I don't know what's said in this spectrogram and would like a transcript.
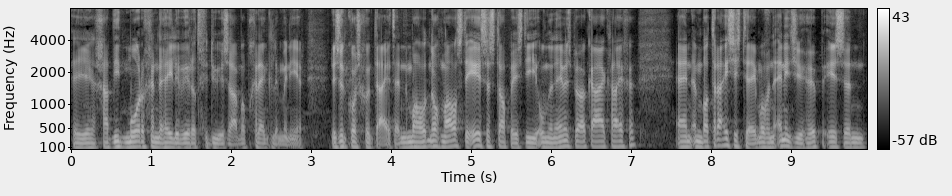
Je gaat niet morgen de hele wereld verduurzamen op geen enkele manier. Dus het kost gewoon tijd. En nogmaals, de eerste stap is die ondernemers bij elkaar krijgen. En een batterijsysteem of een energy hub is een,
